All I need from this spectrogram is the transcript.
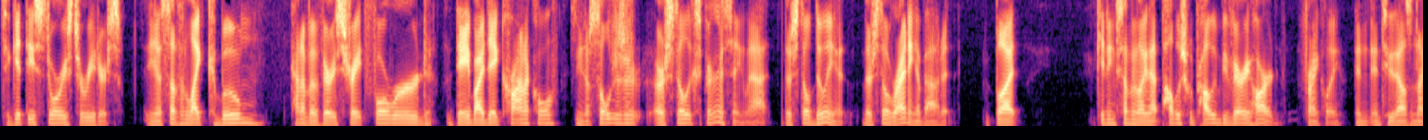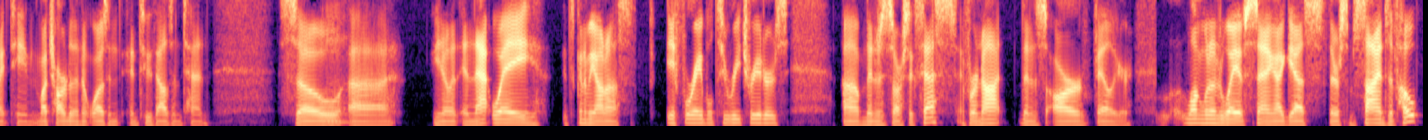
to get these stories to readers. You know, something like Kaboom, kind of a very straightforward day by day chronicle. You know, soldiers are, are still experiencing that. They're still doing it. They're still writing about it. But getting something like that published would probably be very hard, frankly, in, in 2019, much harder than it was in, in 2010. So, uh, you know, in that way, it's going to be on us. If we're able to reach readers, um, then it's our success. If we're not, then it's our failure. Long winded way of saying, I guess, there's some signs of hope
